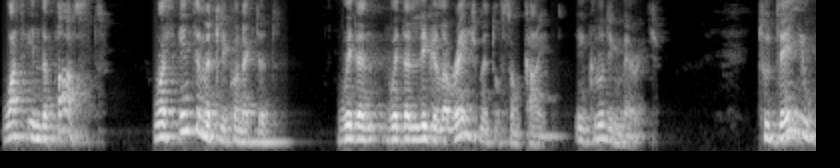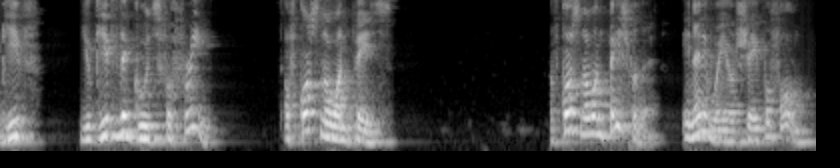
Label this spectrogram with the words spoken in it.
what in the past was intimately connected with, an, with a legal arrangement of some kind, including marriage. Today you give, you give the goods for free. Of course no one pays. Of course no one pays for that in any way or shape or form.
